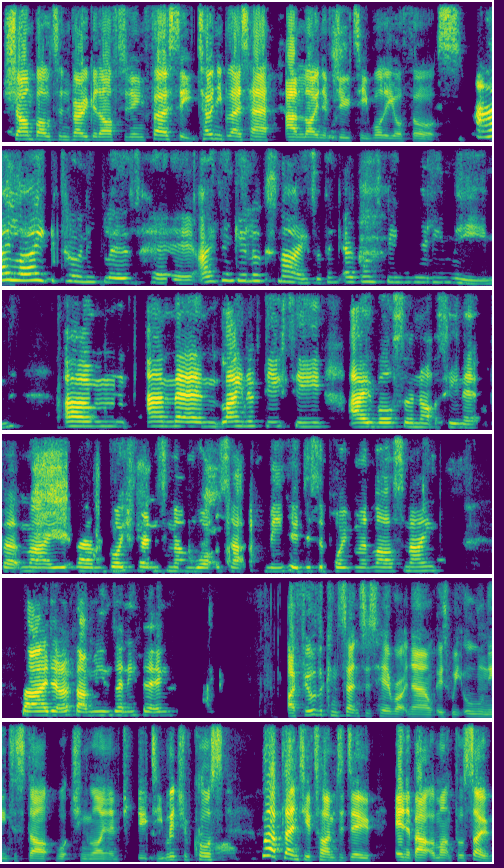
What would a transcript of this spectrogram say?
Sean Bolton, very good afternoon. Firstly, Tony Blair's hair and line of duty. What are your thoughts? I like Tony Blair's hair. I think it looks nice. I think everyone's being really mean. Um, and then Line of Duty, I've also not seen it, but my um, boyfriend's mum WhatsApped me her disappointment last night. But I don't know if that means anything. I feel the consensus here right now is we all need to start watching Line of Duty, which of course we'll have plenty of time to do in about a month or so.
